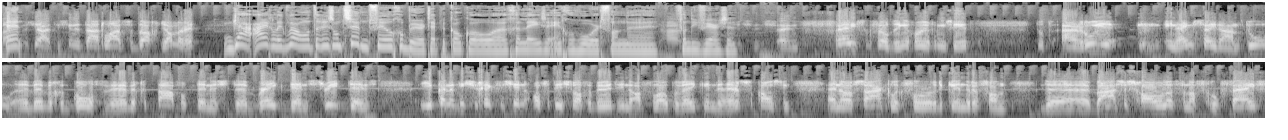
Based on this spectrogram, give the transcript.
En- Dus ja, het is inderdaad de laatste dag. Jammer hè. Ja, eigenlijk wel, want er is ontzettend veel gebeurd. Heb ik ook al eh, gelezen en gehoord van, eh, van diverse. Er zijn vreselijk veel dingen georganiseerd. Tot aan roeien in Heemstede aan toe. We hebben gegolfd, we hebben getafeltennis, breakdance, streetdance. Je kan het niet zo gek verzinnen of het is wel gebeurd in de afgelopen weken in de herfstvakantie. En hoofdzakelijk voor de kinderen van de eh, basisscholen vanaf groep 5.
